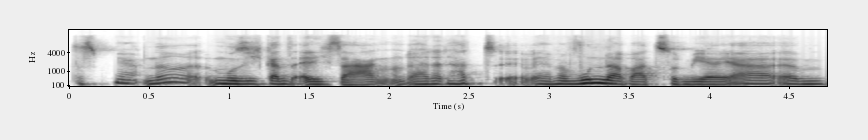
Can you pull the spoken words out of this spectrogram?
Das ja. ne, muss ich ganz ehrlich sagen. Und er hat, er war wunderbar zu mir, ja. Ähm,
